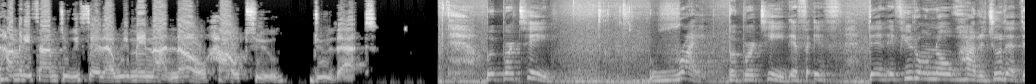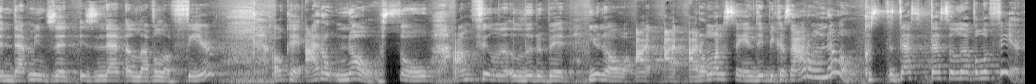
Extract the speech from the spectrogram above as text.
How many times do we say that we may not know how to do that? But Bertie, right? But Bertie, if if then if you don't know how to do that, then that means that isn't that a level of fear? Okay, I don't know, so I'm feeling a little bit. You know, I I, I don't want to say anything because I don't know because that's that's a level of fear.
